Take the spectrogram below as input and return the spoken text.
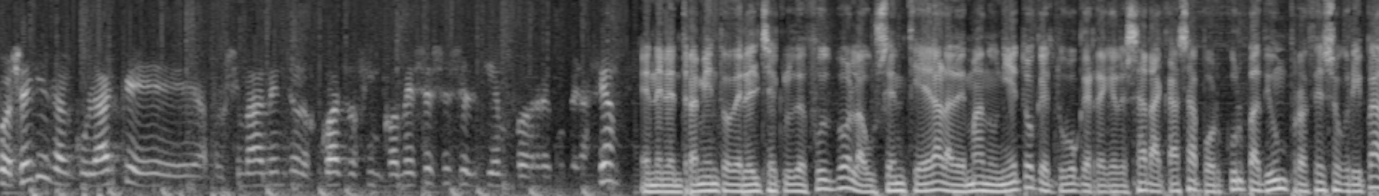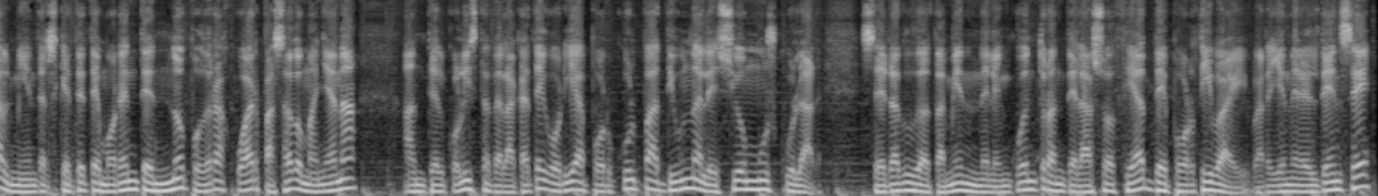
Pues hay que calcular que aproximadamente unos 4 o 5 meses es el tiempo de recuperación. En el entrenamiento del Elche Club de Fútbol, la ausencia era la de Manu Nieto, que tuvo que regresar a casa por culpa de un proceso gripal, mientras que Tete Morente no podrá jugar pasado mañana ante el colista de la categoría por culpa de una lesión muscular. Será duda también en el encuentro ante la Sociedad Deportiva Ibar y en el Eldense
